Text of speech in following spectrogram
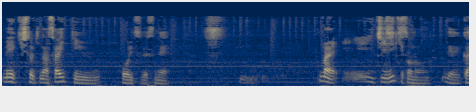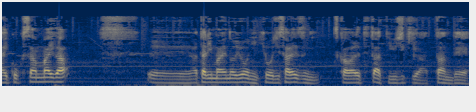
明記しときなさいっていう法律ですね。まあ、一時期その、ね、外国産米が、えー、当たり前のように表示されずに使われてたっていう時期があったんで、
